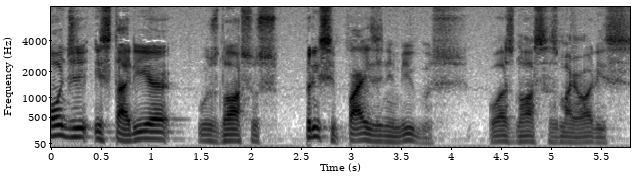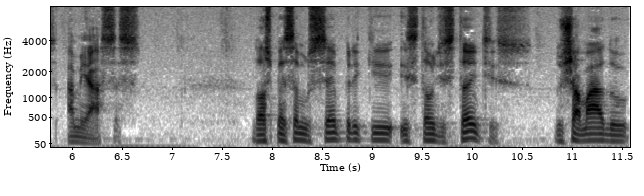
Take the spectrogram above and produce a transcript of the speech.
Onde estaria os nossos principais inimigos ou as nossas maiores ameaças? Nós pensamos sempre que estão distantes do chamado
